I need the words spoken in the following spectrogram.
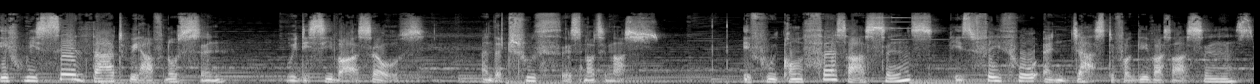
if we say that we have no sin, we deceive ourselves, and the truth is not in us. If we confess our sins, He is faithful and just to forgive us our sins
